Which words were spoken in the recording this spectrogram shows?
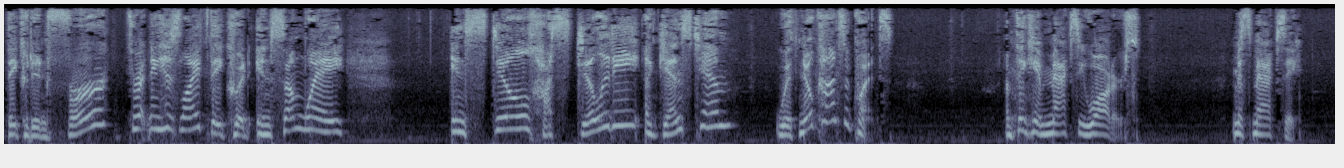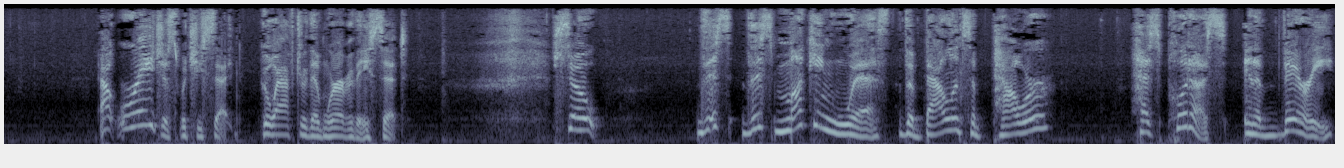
They could infer threatening his life. They could, in some way, instill hostility against him with no consequence. I'm thinking of Maxie Waters, Miss Maxie. Outrageous what she said. Go after them wherever they sit. So this this mucking with the balance of power has put us in a very,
